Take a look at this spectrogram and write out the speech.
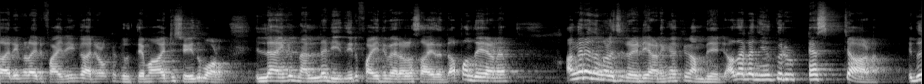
കാര്യങ്ങൾ അതിന് ഫയലിങ് കാര്യങ്ങളൊക്കെ കൃത്യമായിട്ട് ചെയ്തു പോകണം. ഇല്ല എങ്കിൽ നല്ല രീതിയിൽ ഫൈൻ വരാനുള്ള സാധ്യതയുണ്ട്. അപ്പോൾ എന്ത് ചെയ്യാണ് അങ്ങനെ നിങ്ങൾ റെഡിയാണ് നിങ്ങൾക്ക് കമ്പനി ആയിട്ട്. അതല്ല നിങ്ങൾക്കൊരു ടെസ്റ്റ് ആണ്. ഇത്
